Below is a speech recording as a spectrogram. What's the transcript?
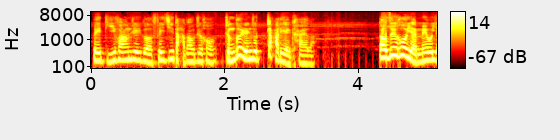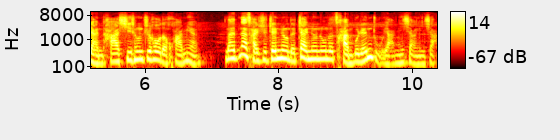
被敌方这个飞机打到之后，整个人就炸裂开了，到最后也没有演他牺牲之后的画面，那那才是真正的战争中的惨不忍睹呀！你想一下，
